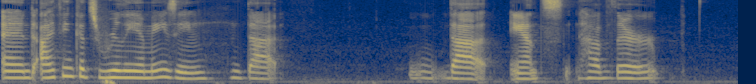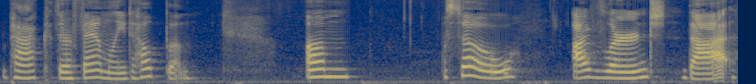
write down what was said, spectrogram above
And I think it's really amazing that that ants have their pack, their family to help them. Um so I've learned that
